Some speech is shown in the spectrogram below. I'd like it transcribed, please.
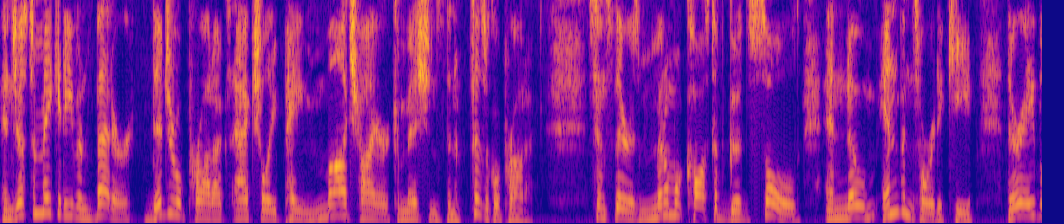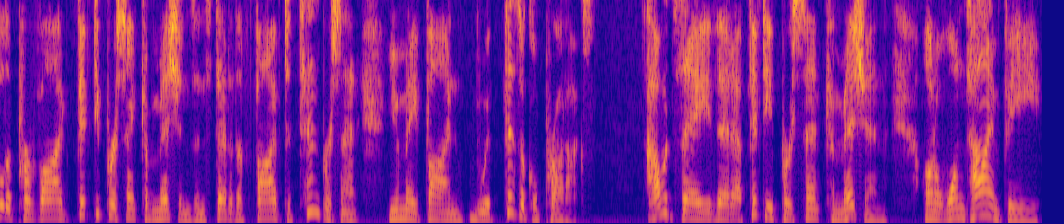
And just to make it even better, digital products actually pay much higher commissions than a physical product. Since there is minimal cost of goods sold and no inventory to keep, they're able to provide 50% commissions instead of the 5 to 10% you may find with physical products. I would say that a 50% commission on a one time fee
